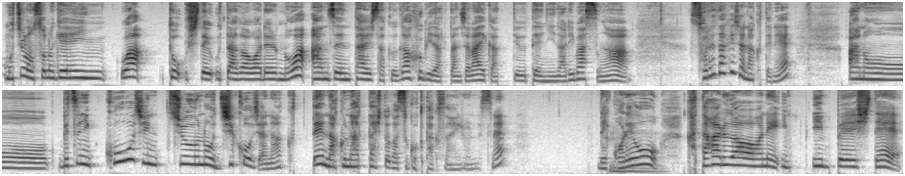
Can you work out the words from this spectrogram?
もちろんその原因はとして疑われるのは安全対策が不備だったんじゃないかっていう点になりますがそれだけじゃなくてねあのー、別に工事中の事故じゃなくて亡くなった人がすごくたくさんいるんですね。でこれをカタール側はね隠蔽して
